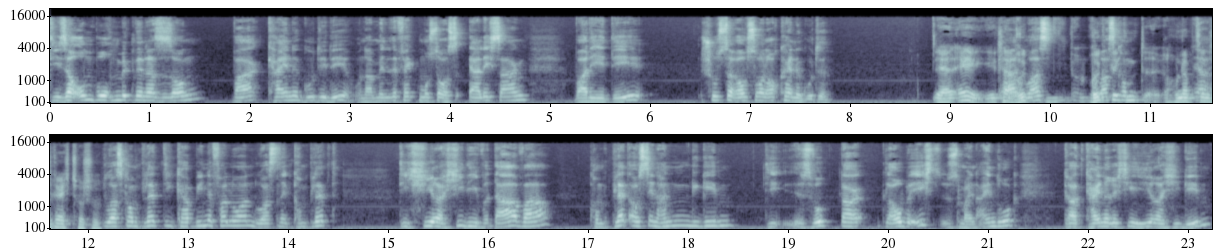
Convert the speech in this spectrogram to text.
dieser Umbruch mitten in der Saison war keine gute Idee. Und am Endeffekt musst du auch ehrlich sagen, war die Idee, Schuster rauszuhauen, auch keine gute. Ja, ey, klar, ja, du hast, rückblickend 100% ja, recht, Tusche. Du hast komplett die Kabine verloren, du hast eine komplett die Hierarchie, die da war, komplett aus den Händen gegeben. Die, es wird da, glaube ich, das ist mein Eindruck, gerade keine richtige Hierarchie geben.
